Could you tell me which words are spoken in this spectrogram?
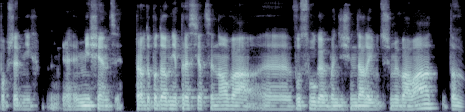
poprzednich e, miesięcy. Prawdopodobnie presja cenowa e, w usługach będzie się dalej utrzymywała. To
